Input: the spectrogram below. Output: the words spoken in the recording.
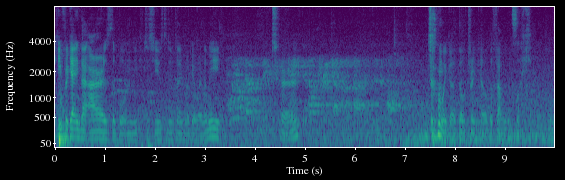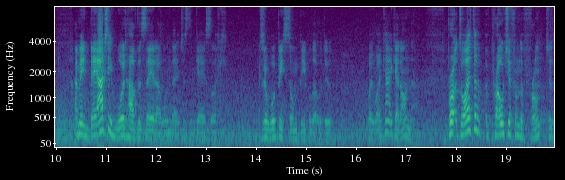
keep forgetting that R is the button you can just use to do things. Okay, wait, let me turn. Oh my god, don't drink hell, the fountain's like... I mean, they actually would have to say that one day, just in case, like... Because there would be some people that would do. Wait, why can't I get on now? Bro, do I have to approach it from the front? Just...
